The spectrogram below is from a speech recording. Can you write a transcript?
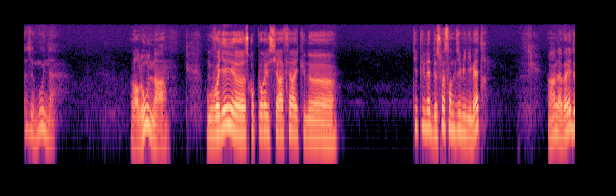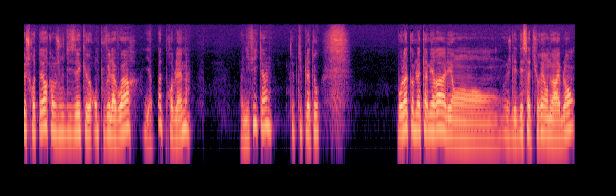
The Moon. La Lune. Donc vous voyez euh, ce qu'on peut réussir à faire avec une euh, petite lunette de 70 mm. Hein, la vallée de Schroeter, comme je vous disais qu'on pouvait la voir, il n'y a pas de problème. Magnifique, hein, ce petit plateau. Bon là, comme la caméra, elle est en, je l'ai désaturée en noir et blanc.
